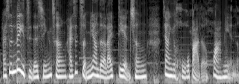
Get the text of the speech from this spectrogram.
还是粒子的形成，还是怎么样的来点成这样一个火把的画面呢？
